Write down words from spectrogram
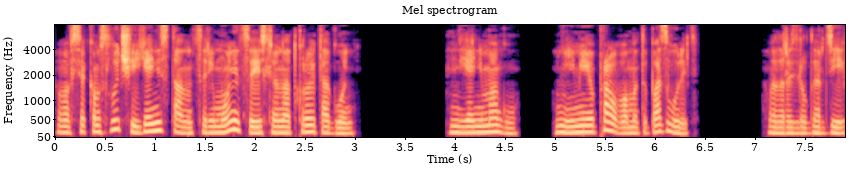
Во всяком случае, я не стану церемониться, если он откроет огонь». «Я не могу. Не имею права вам это позволить», — возразил Гордеев.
